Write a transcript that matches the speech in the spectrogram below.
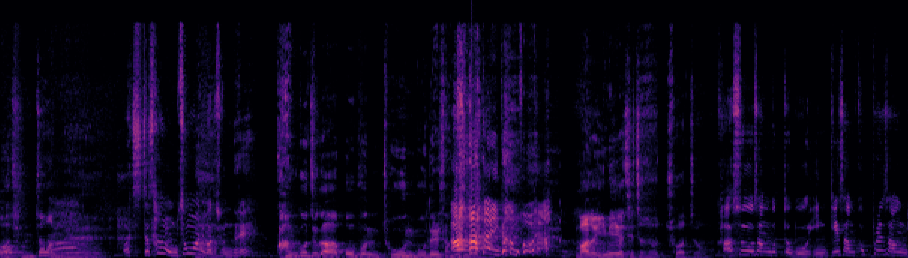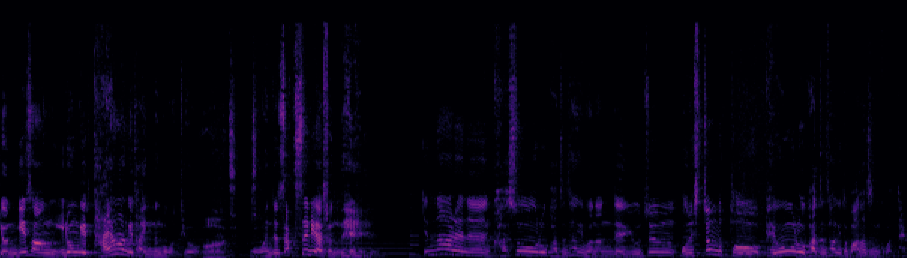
와 진짜 많네 아 진짜 상을 엄청 많이 받으셨네. 광고주가 뽑은 좋은 모델 상품 아 이건 뭐야? 맞아 이미지가 진짜 좋- 좋았죠. 가수상부터 뭐 인기상, 커플상, 연기상 이런 게 다양하게 다 있는 것 같아요. 와 진- 와, 완전 싹쓸이 하셨네. 옛날에는 가수로 받은 상이 많았는데 요즘 어느 시점부터 배우로 받은 상이 더 많아지는 것 같아요.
